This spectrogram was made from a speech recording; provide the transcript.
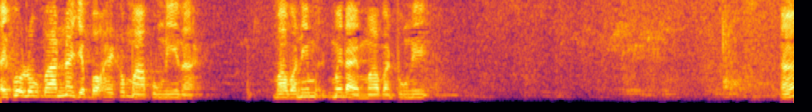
ไอ้พวกโรงพยาบาลน่าจะบอกให้เขามาพรุ่งนี้นะมาวันนี้ไม่ได้มาวันพรุ่งนี้ฮะ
